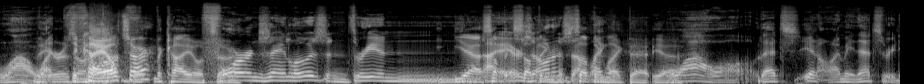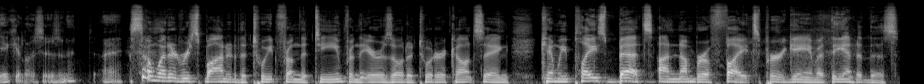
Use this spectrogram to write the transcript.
Wow. The What, Arizona- Coyotes are? the, the Coyotes are. four in St. Louis and three in Yeah, something- Arizona, something- something like that, yeah. Wow, that's you know, I mean, that's ridiculous, isn't it? I, Someone had responded to the tweet from the team from the Arizona Twitter account saying, "Can we place bets on number of fights per game at the end of this?"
